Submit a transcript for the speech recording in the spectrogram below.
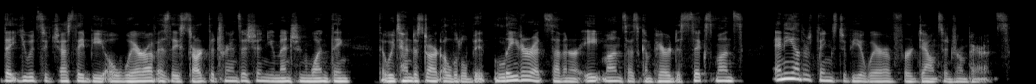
that you would suggest they be aware of as they start the transition? You mentioned one thing that we tend to start a little bit later at seven or eight months as compared to six months. Any other things to be aware of for Down syndrome parents?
